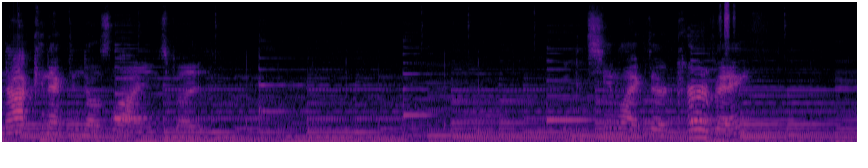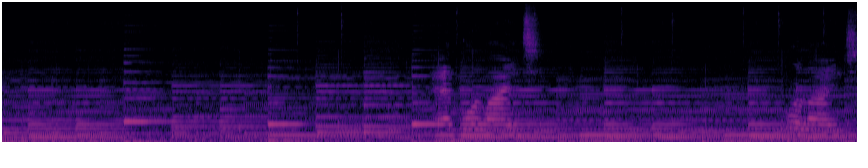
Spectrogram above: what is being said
not connecting those lines, but like they're curving. Add more lines. More lines.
